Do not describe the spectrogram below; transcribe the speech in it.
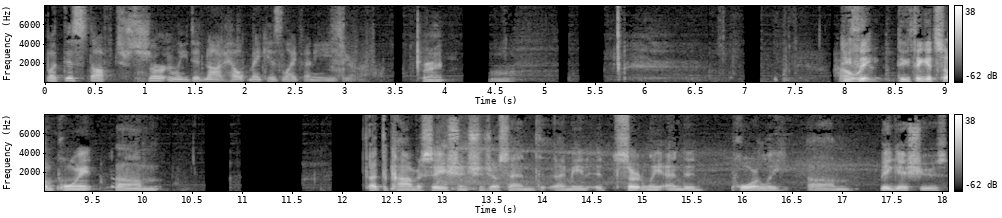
but this stuff certainly did not help make his life any easier. Right. Mm. How Do you would- think? Do you think at some point um, that the conversation should just end? I mean, it certainly ended poorly. Um, big issues.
